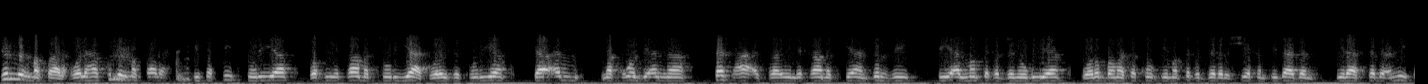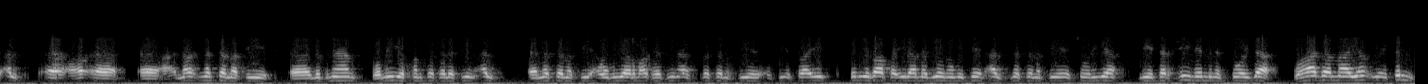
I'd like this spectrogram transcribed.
كل المصالح ولها كل المصالح في تفكيك سوريا وفي إقامة سوريات وليس سوريا كأن نقول بأن تسعى إسرائيل لإقامة كيان درزي في المنطقة الجنوبية وربما تكون في منطقة جبل الشيخ امتدادا إلى 700 ألف آه، آه، آه، نسمة في لبنان و135 ألف نسمة في أو 134 ألف نسمة في في إسرائيل بالإضافة إلى مليون و200 ألف نسمة في سوريا لترحيلهم من السويداء. وهذا ما يتم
